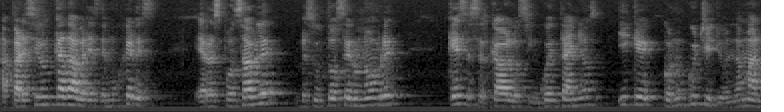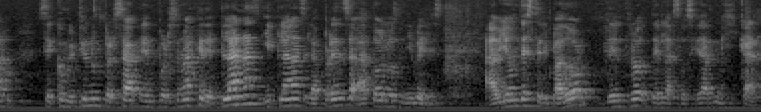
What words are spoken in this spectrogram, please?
aparecieron cadáveres de mujeres. El responsable resultó ser un hombre que se acercaba a los 50 años y que con un cuchillo en la mano se convirtió en un en personaje de planas y planas de la prensa a todos los niveles. Había un destripador dentro de la sociedad mexicana.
